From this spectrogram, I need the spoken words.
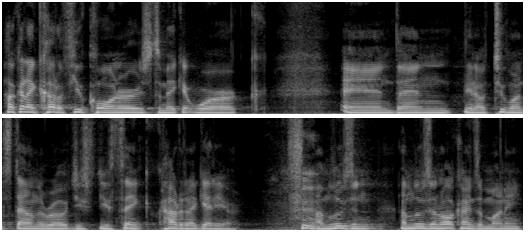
How can I cut a few corners to make it work? and then you know two months down the road you you think how did I get here hmm. I'm losing I'm losing all kinds of money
